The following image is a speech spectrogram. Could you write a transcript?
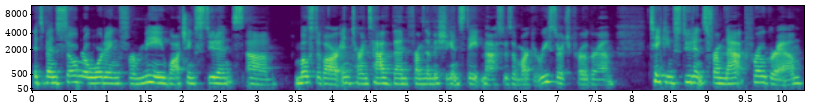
it's been so rewarding for me watching students um, most of our interns have been from the Michigan State Masters of Market Research program, taking students from that program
